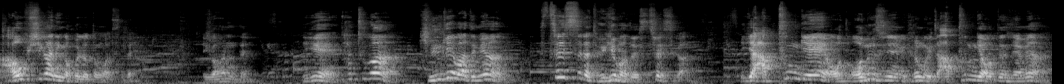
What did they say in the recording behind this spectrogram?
아홉 시간인가 걸렸던 것 같은데? 이거 하는데? 이게 타투가 길게 받으면 스트레스가 되게 받아요 스트레스가. 이게 아픈 게 어, 느 수냐면 그런 거 있죠. 아픈 게 어떤 수냐면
